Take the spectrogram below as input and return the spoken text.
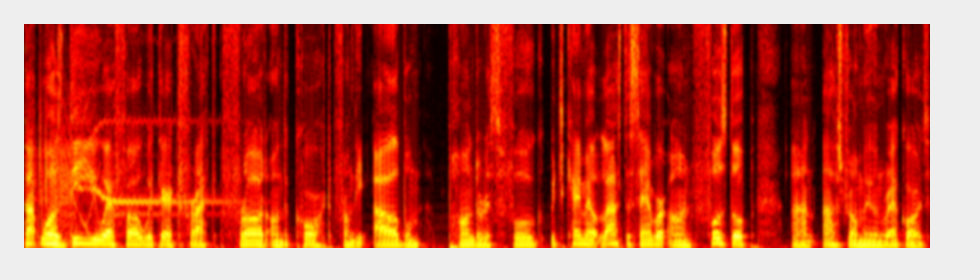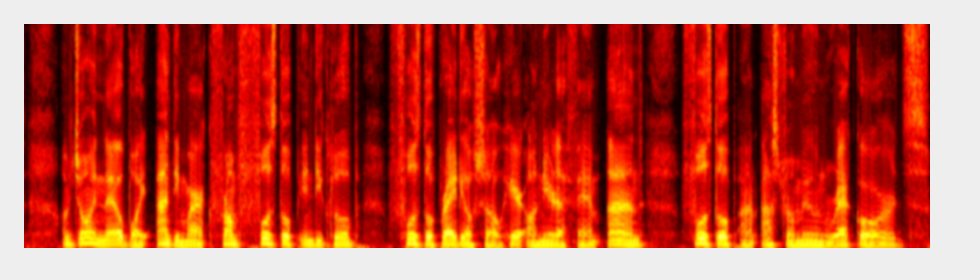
That was the UFO with their track Fraud on the Court from the album Ponderous Fug, which came out last December on Fuzzed Up and Astro Moon Records. I'm joined now by Andy Marke from Fuzzed Up Indie Club, Fuzzed Up Radio Show here on Near FM, and Fuzzed Up and Astro Moon Records.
